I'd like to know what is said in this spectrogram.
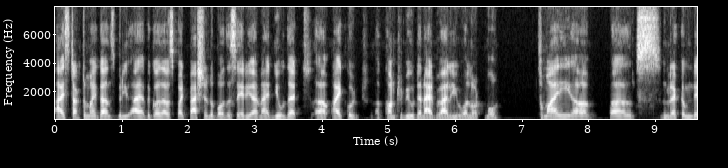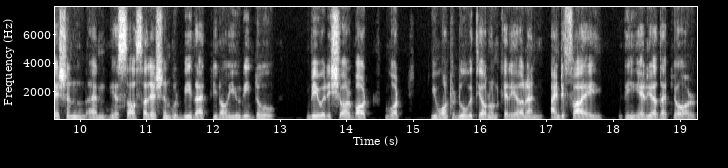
I stuck to my guns because I was quite passionate about this area and I knew that uh, I could uh, contribute and add value a lot more. So my uh, uh, recommendation and yes, our suggestion would be that you know you need to be very sure about what you want to do with your own career and identify the area that you're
